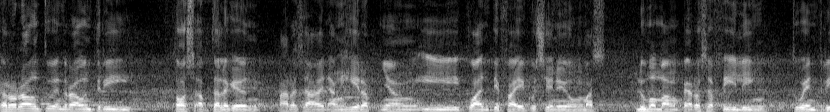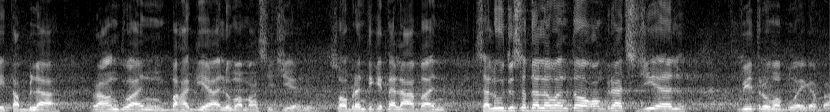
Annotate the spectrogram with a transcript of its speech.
Pero round 2 and round 3, toss up talaga yun. Para sa akin, ang hirap niyang i-quantify kung sino yung mas lumamang. Pero sa feeling, 2 and 3 tabla. Round 1, bahagya lumamang si GL. Sobrang dikit na laban. Saludo sa dalawang to. Congrats, GL. Vitro, mabuhay ka pare.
